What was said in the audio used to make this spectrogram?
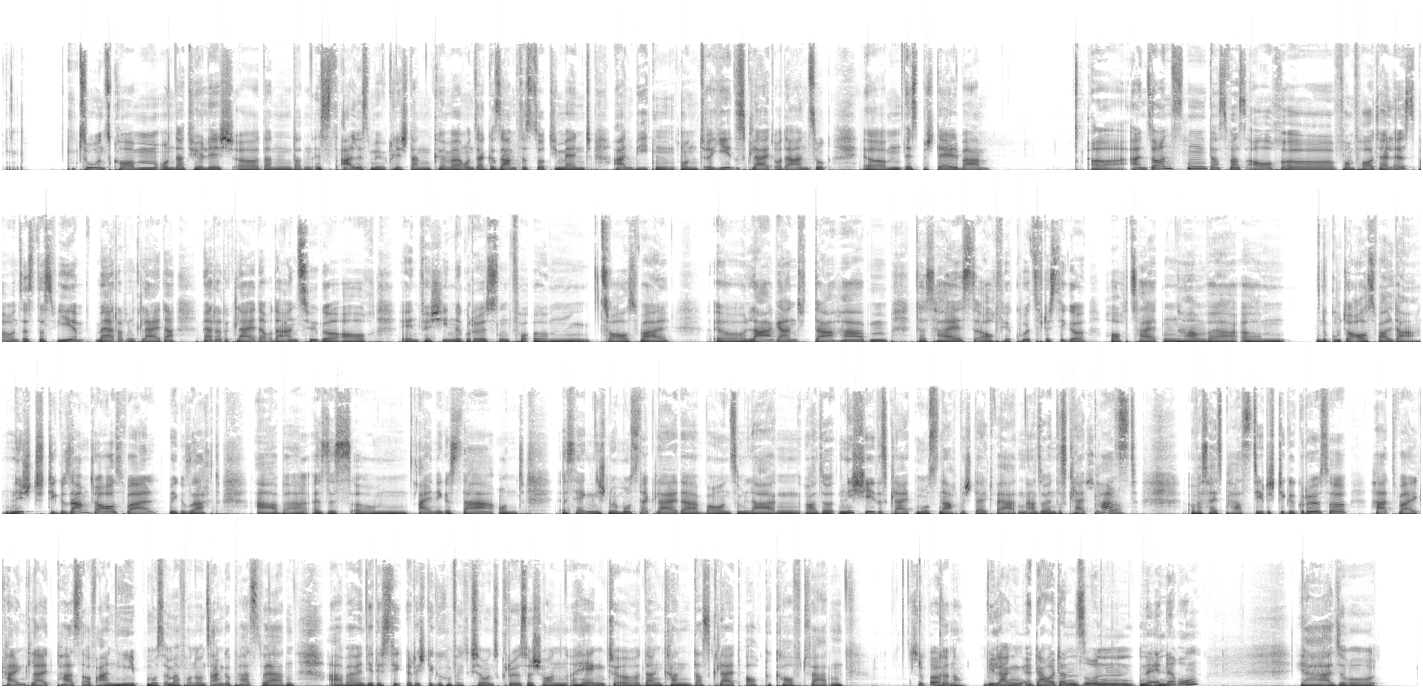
zu uns kommen und natürlich äh, dann dann ist alles möglich. Dann können wir unser gesamtes Sortiment anbieten und jedes Kleid oder Anzug ähm, ist bestellbar. Äh, ansonsten, das was auch äh, vom Vorteil ist bei uns, ist, dass wir mehrere Kleider, mehrere Kleider oder Anzüge auch in verschiedene Größen ähm, zur Auswahl äh, lagernd da haben. Das heißt, auch für kurzfristige Hochzeiten haben wir ähm, eine gute Auswahl da. Nicht die gesamte Auswahl, wie gesagt, aber es ist ähm, einiges da und es hängen nicht nur Musterkleider bei uns im Laden. Also nicht jedes Kleid muss nachbestellt werden. Also wenn das Kleid passt, was heißt passt, die richtige Größe hat, weil kein Kleid passt auf Anhieb, muss immer von uns angepasst werden. Aber wenn die richtig, richtige Konfektionsgröße schon hängt, äh, dann kann das Kleid auch gekauft werden. Super. Genau. Wie lange dauert dann so ein, eine Änderung? Ja, also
